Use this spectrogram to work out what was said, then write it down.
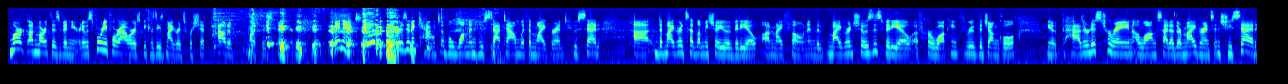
mark on Martha's Vineyard. It was 44 hours because these migrants were shipped out of Martha's Vineyard. In it, there is an account of a woman who sat down with a migrant who said, uh, the migrant said, Let me show you a video on my phone. And the migrant shows this video of her walking through the jungle, you know, hazardous terrain alongside other migrants. And she said,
